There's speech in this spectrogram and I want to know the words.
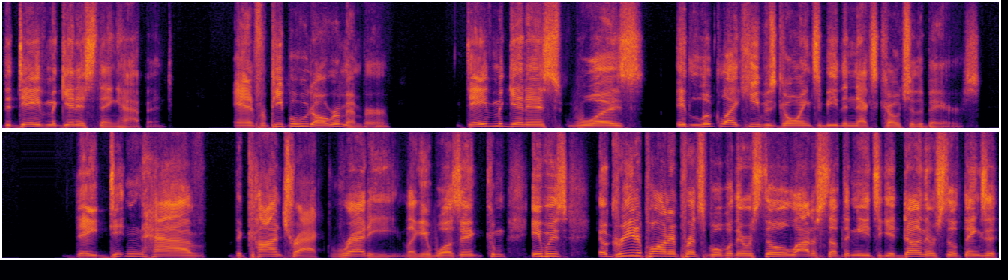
The Dave McGinnis thing happened. And for people who don't remember, Dave McGinnis was, it looked like he was going to be the next coach of the Bears. They didn't have the contract ready. Like it wasn't, it was agreed upon in principle, but there was still a lot of stuff that needed to get done. There were still things that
